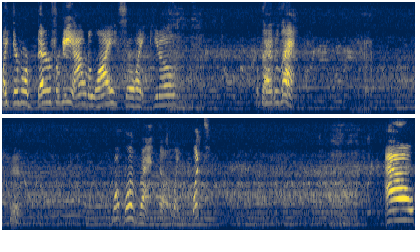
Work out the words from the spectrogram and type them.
Like, they're more better for me. I don't know why. So, like, you know. What the heck was that? Hmm. What was that, though? Like, what? Ow.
